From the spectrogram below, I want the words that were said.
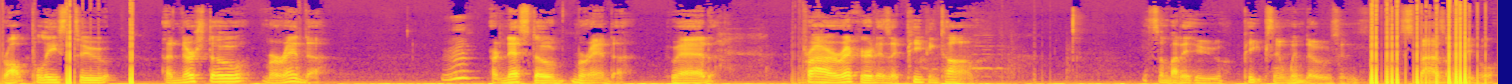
brought police to Ernesto Miranda, hmm? Ernesto Miranda, who had prior record as a peeping tom, somebody who peeps in windows and spies on people.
